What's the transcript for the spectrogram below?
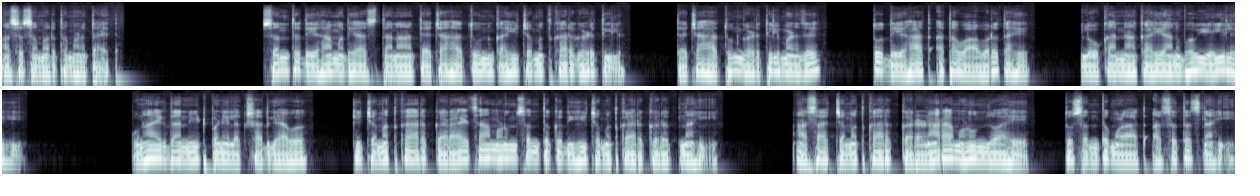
असं समर्थ म्हणतायत. संत देहामध्ये असताना त्याच्या हातून काही चमत्कार घडतील. त्याच्या हातून घडतील म्हणजे तो देहात आता वावरत आहे. लोकांना काही अनुभव येईलही. पुन्हा एकदा नीटपणे लक्षात घ्यावं की चमत्कार करायचा म्हणून संत कधीही चमत्कार करत नाही. असा चमत्कार करणारा म्हणून जो आहे तो संत मुळात असतच नाही.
